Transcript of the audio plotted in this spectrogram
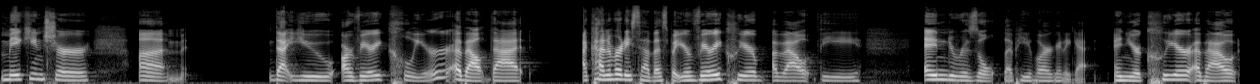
making sure um, that you are very clear about that. I kind of already said this, but you're very clear about the end result that people are going to get. And you're clear about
